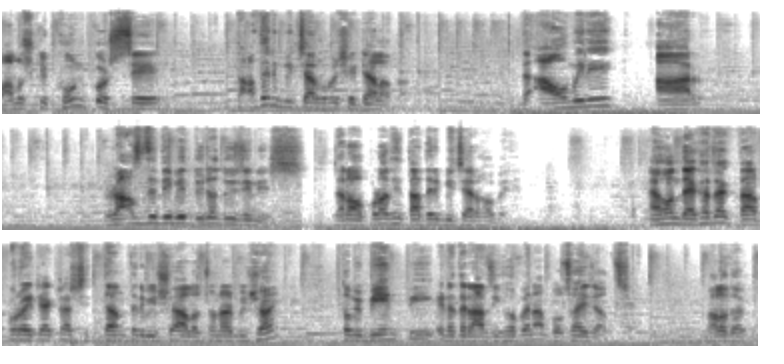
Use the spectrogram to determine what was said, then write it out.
মানুষকে খুন করছে তাদের বিচার হবে সেটা আলাদা। আওয়ামী লীগ আর রাজনীতিবিদ দুইটা দুই জিনিস, যারা অপরাধী তাদের বিচার হবে। এখন দেখা যাক তারপর এটা একটা সিদ্ধান্তের বিষয়, আলোচনার বিষয়। তবে বিএনপি এটাতে রাজি হবে না, বোঝাই যাচ্ছে। ভালো থাকবে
